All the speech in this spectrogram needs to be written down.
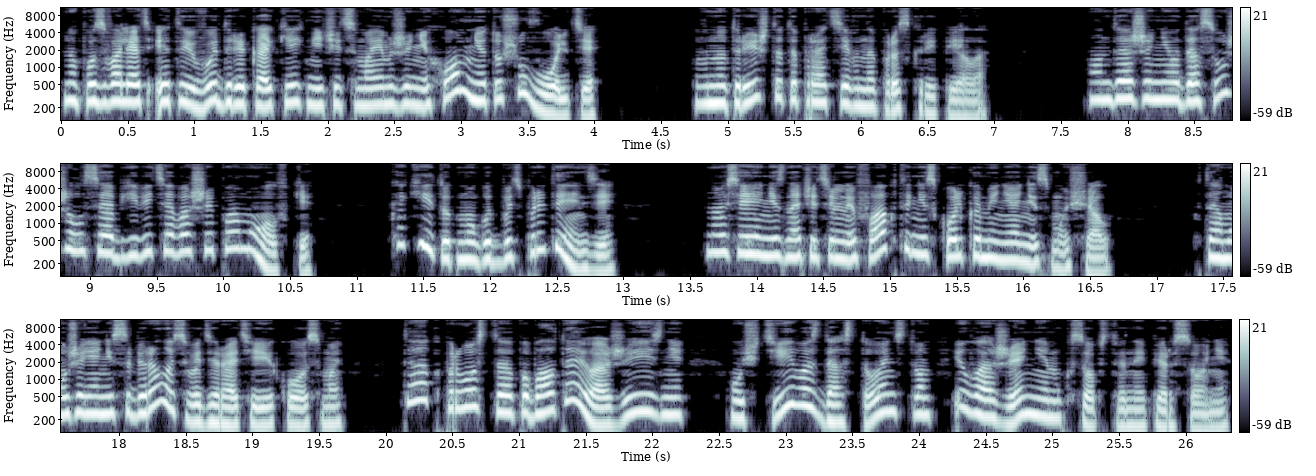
Но позволять этой выдре кокетничать с моим женихом нет уж увольте. Внутри что-то противно проскрипело. Он даже не удосужился объявить о вашей помолвке. Какие тут могут быть претензии? Но сей незначительный факт нисколько меня не смущал. К тому же я не собиралась выдирать ей космы. Так просто поболтаю о жизни, учтиво, с достоинством и уважением к собственной персоне.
